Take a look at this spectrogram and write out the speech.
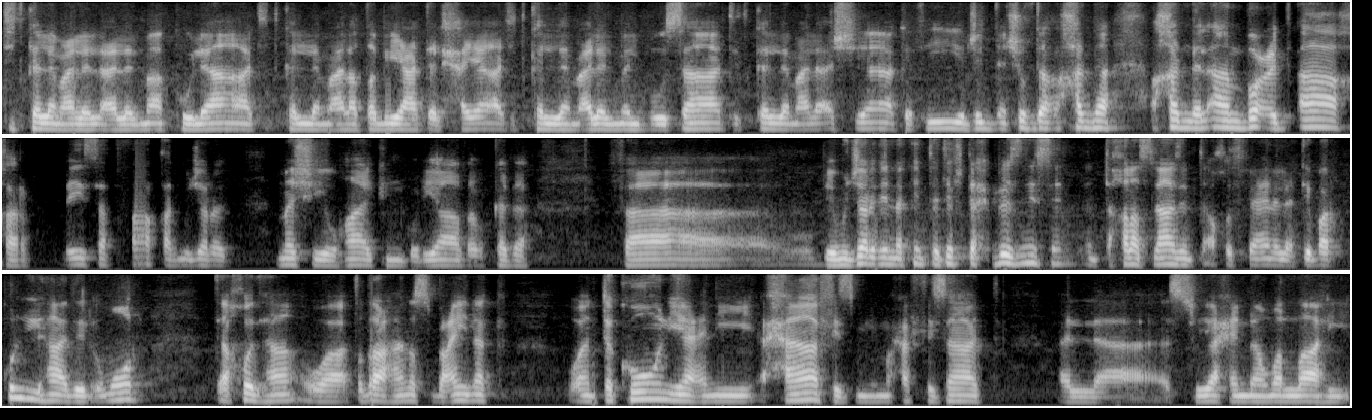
تتكلم على على المأكولات تتكلم على طبيعة الحياة تتكلم على الملبوسات تتكلم على أشياء كثير جدا. شوف ده أخذنا أخذنا الآن بعد آخر ليس فقط مجرد مشي وهايكنج ورياضة وكذا. ف بمجرد إنك أنت تفتح بزنس أنت خلاص لازم تأخذ في عين الاعتبار كل هذه الأمور تأخذها وتضعها نصب عينك وأن تكون يعني حافز من محفزات السياح إنهم والله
